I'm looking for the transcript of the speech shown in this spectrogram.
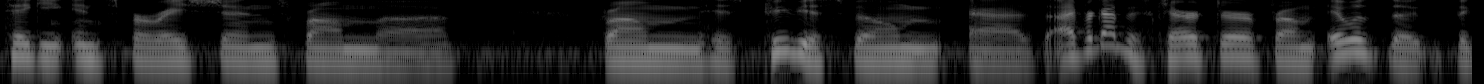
taking inspirations from. Uh, from his previous film, as I forgot this character from it was the the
